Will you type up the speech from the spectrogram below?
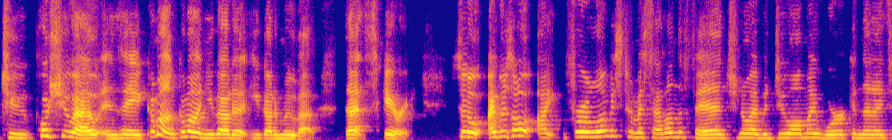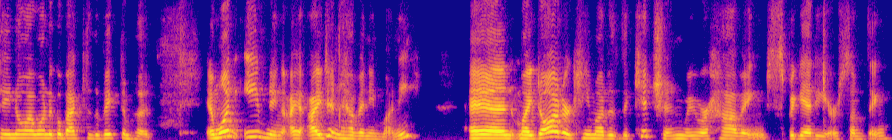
to push you out and say, come on, come on, you gotta, you gotta move out. That's scary. So I was all I for a longest time I sat on the fence, you know, I would do all my work and then I'd say, no, I want to go back to the victimhood. And one evening I, I didn't have any money. And my daughter came out of the kitchen. We were having spaghetti or something.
